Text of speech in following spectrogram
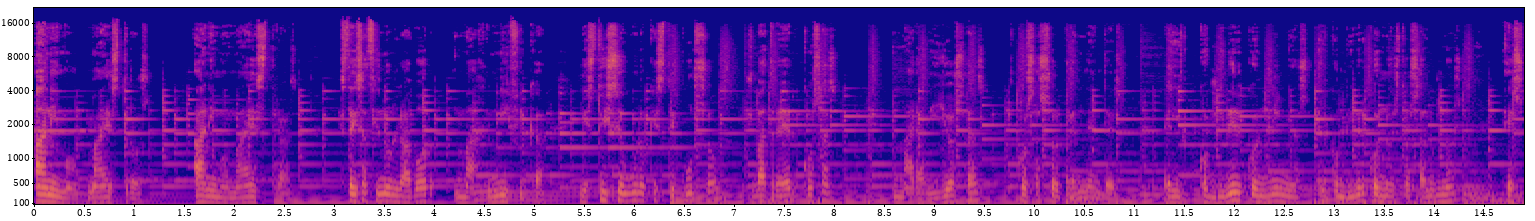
Ánimo, maestros, ánimo, maestras. Estáis haciendo una labor magnífica y estoy seguro que este curso os va a traer cosas maravillosas, cosas sorprendentes. El convivir con niños, el convivir con nuestros alumnos es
